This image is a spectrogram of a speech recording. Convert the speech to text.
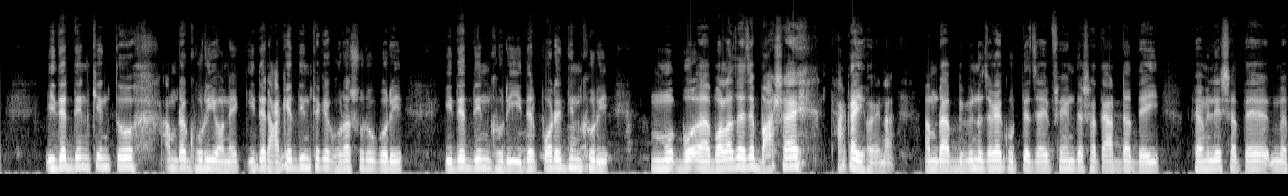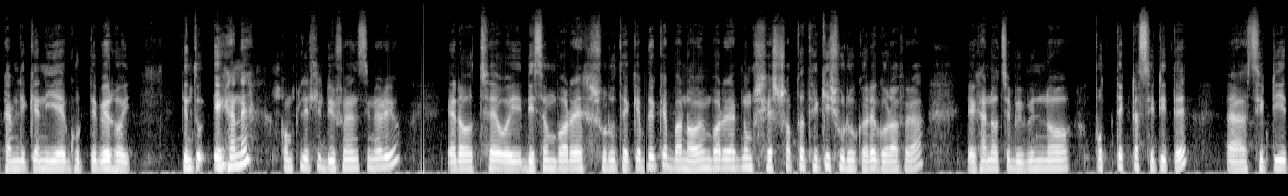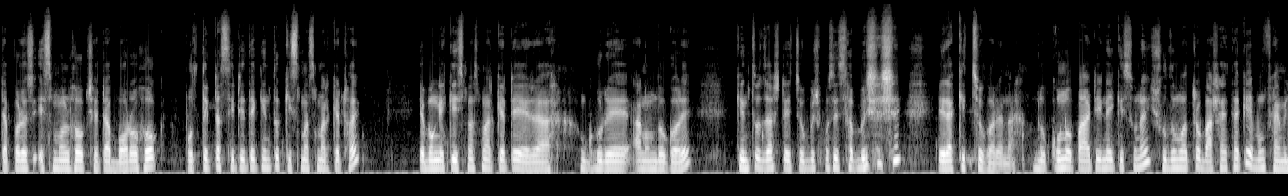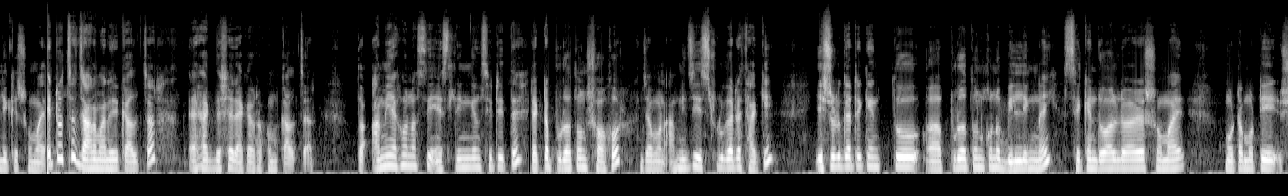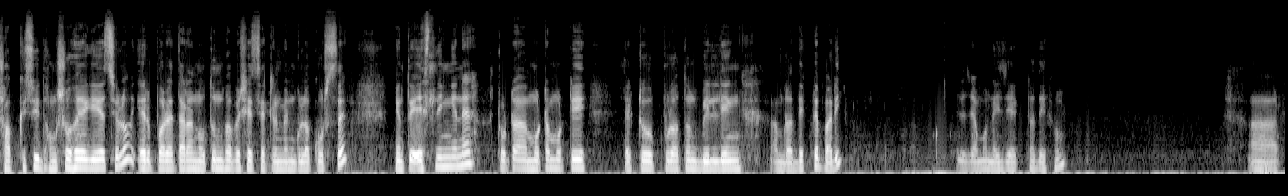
ঈদের দিন কিন্তু আমরা ঘুরি অনেক। ঈদের আগের দিন থেকে ঘোরা শুরু করি, ঈদের দিন ঘুরি, ঈদের পরের দিন ঘুরি। বলা যায় যে বাসায় থাকাই হয় না। আমরা বিভিন্ন জায়গায় ঘুরতে যাই ফ্রেন্ডদের সাথে আড্ডা দেই ফ্যামিলির সাথে ফ্যামিলিকে নিয়ে ঘুরতে বের হই। কিন্তু এখানে কমপ্লিটলি ডিফারেন্ট সিনারিও এটা হচ্ছে ওই ডিসেম্বরের শুরু থেকে বা নভেম্বরের একদম শেষ সপ্তাহ থেকেই শুরু করে ঘোরাফেরা। এখানে হচ্ছে বিভিন্ন প্রত্যেকটা সিটিতে সিটি তারপরে স্মল হোক, সেটা বড় হোক, প্রত্যেকটা সিটিতে কিন্তু ক্রিসমাস মার্কেট হয়। এবং এই ক্রিসমাস মার্কেটে এরা ঘুরে আনন্দ করে। কিন্তু জাস্ট এই চব্বিশ, পঁচিশ, ছাব্বিশ শেষে এরা কিচ্ছু করে না। কোনো পার্টি নেই, কিছু নেই, শুধুমাত্র বাসায় থাকে এবং ফ্যামিলিকে সময়। এটা হচ্ছে জার্মানির কালচার এক এক দেশের এক এক রকম কালচার তো আমি এখন আছি এসলিঙ্গেন সিটিতে একটা পুরাতন শহর, যেমন আমি যে স্টুটগার্টে থাকি স্টুটগার্টে কিন্তু পুরাতন কোনো বিল্ডিং নাই। সেকেন্ড ওয়ার্ল্ড ওয়ারের সময় মোটামুটি সব কিছুই ধ্বংস হয়ে গিয়েছিল। এরপরে তারা নতুনভাবে সেই সেটেলমেন্টগুলো করছে। কিন্তু এসলিঙ্গেনে টোটা, মোটামুটি একটু পুরাতন বিল্ডিং আমরা দেখতে পারি। যেমন এই যে একটা দেখুন। আর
